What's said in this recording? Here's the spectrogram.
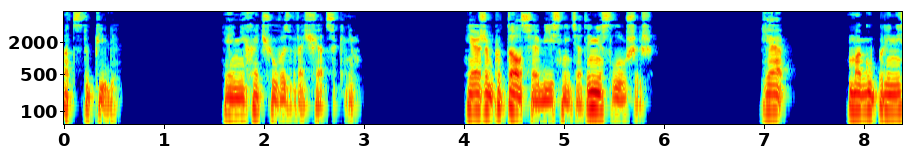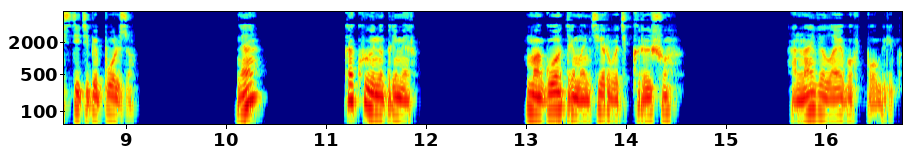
отступили. Я не хочу возвращаться к ним. Я же пытался объяснить, а ты не слушаешь. Я могу принести тебе пользу. Да? Какую, например? Могу отремонтировать крышу. Она вела его в погреб.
